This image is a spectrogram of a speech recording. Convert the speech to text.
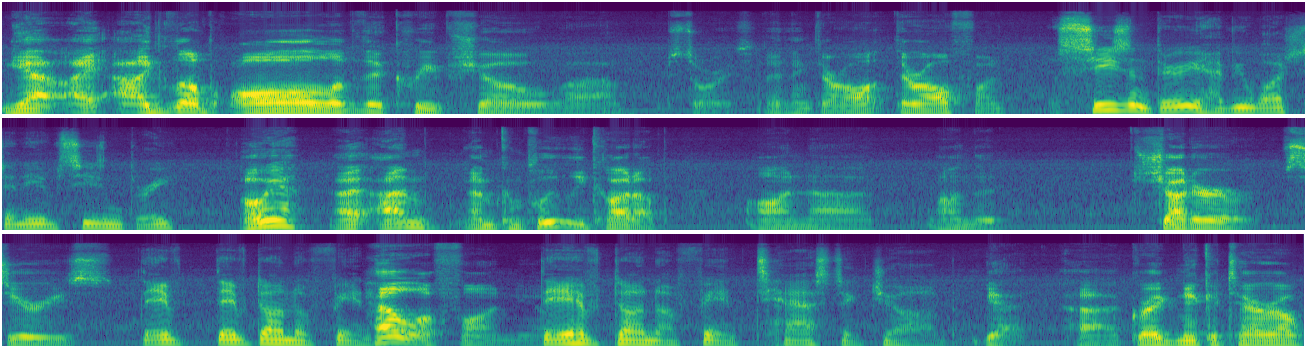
Yeah, I, I love all of the creep show uh, stories. I think they're all they're all fun. Season 3, have you watched any of season 3? Oh yeah, I, I'm I'm completely caught up on uh, on the Shutter series. They've they've done a fan- Hella fun. You know? they have done a fantastic job. yeah, uh, Greg Nicotero,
